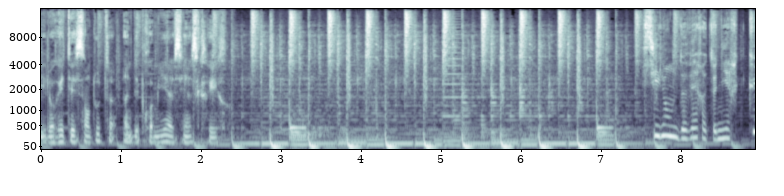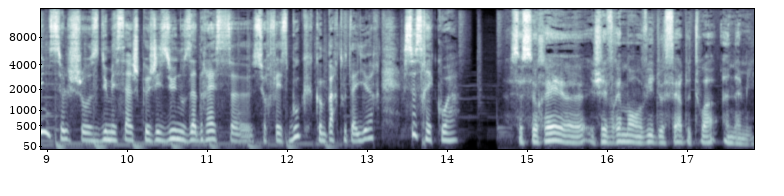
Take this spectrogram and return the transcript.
il aurait été sans doute un des premiers à s'y inscrire. Si l'on ne devait retenir qu'une seule chose du message que Jésus nous adresse euh, sur Facebook, comme partout ailleurs, ce serait quoi? Ce serait euh, J'ai vraiment envie de faire de toi un ami.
